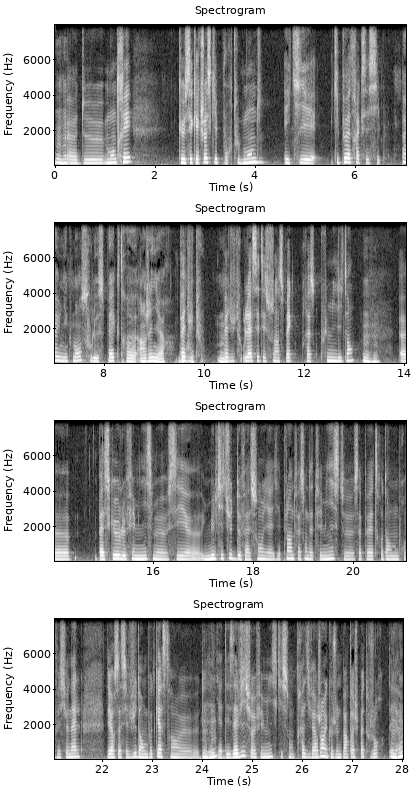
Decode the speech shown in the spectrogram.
mhm. euh, de montrer que c'est quelque chose qui est pour tout le monde et qui, est, qui peut être accessible. Pas uniquement sous le spectre euh, ingénieur. Pas du tout. Mm. Pas du tout. Là, c'était sous un spectre presque plus militant. Mm-hmm. Euh, parce que le féminisme, c'est euh, une multitude de façons. Il y, a, plein de façons d'être féministe. Ça peut être dans le monde professionnel. D'ailleurs, ça s'est vu dans mon podcast. Hein, mm-hmm. Il y a des avis sur le féminisme qui sont très divergents et que je ne partage pas toujours, d'ailleurs.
